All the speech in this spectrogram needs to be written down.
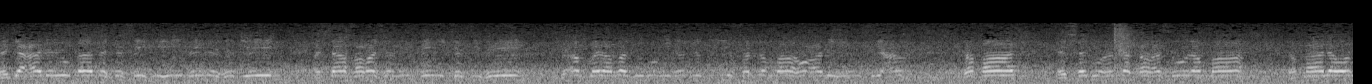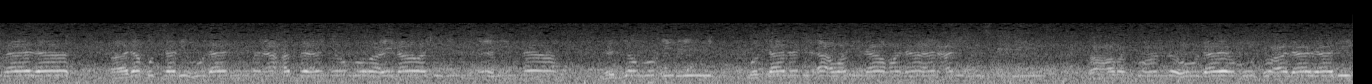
فجعل يقابة سيفه بين ثدييه حتى خرج من بين كتفيه فأقبل الرجل من النبي صلى الله عليه مسرعا فقال أشهد أنك رسول الله. فقال وما ذاك؟ قال قلت لفلان من أحب أن ينظر إلى رجل من أهل النار فلينظر إليه. وكان من أعظمنا غناء عن المسلمين. فعرفت أنه لا يموت على ذلك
